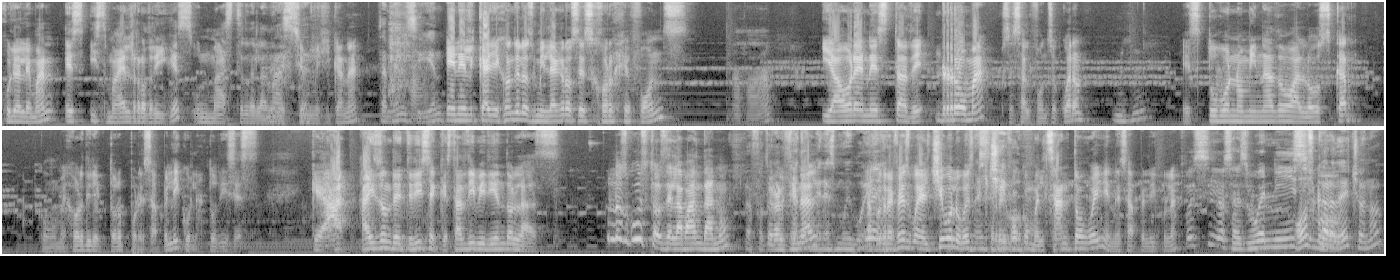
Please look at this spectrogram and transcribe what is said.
Julio Alemán, es Ismael Rodríguez, un máster de la dirección mexicana. También el siguiente. En el Callejón de los Milagros es Jorge Fons. Ajá. Y ahora en esta de Roma, pues es Alfonso Cuarón. Estuvo nominado al Oscar como mejor director por esa película. Tú dices que ah, ahí es donde te dice que estás dividiendo las los gustos de la banda, ¿no? La fotografía Pero al final también es muy buena. La fotografía es buena. El chivo lo ves que se rifó como el santo, güey, en esa película. Pues sí, o sea, es buenísimo. Oscar, de hecho, ¿no?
